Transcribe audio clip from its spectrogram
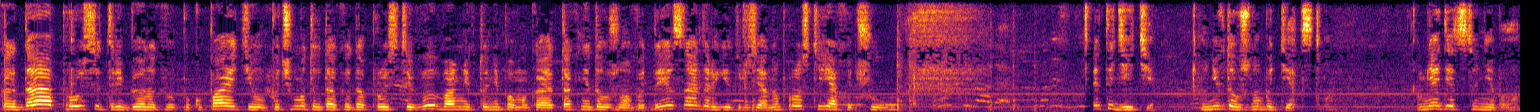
Когда просит ребенок, вы покупаете ему. Почему тогда, когда просите вы, вам никто не помогает? Так не должно быть. Да я знаю, дорогие друзья, но просто я хочу... Это дети у них должно быть детство. У меня детства не было.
